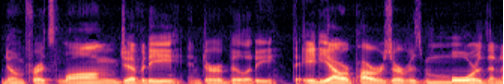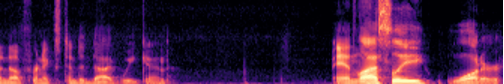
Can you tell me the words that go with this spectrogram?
known for its longevity and durability. The 80-hour power reserve is more than enough for an extended dive weekend. And lastly, water.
